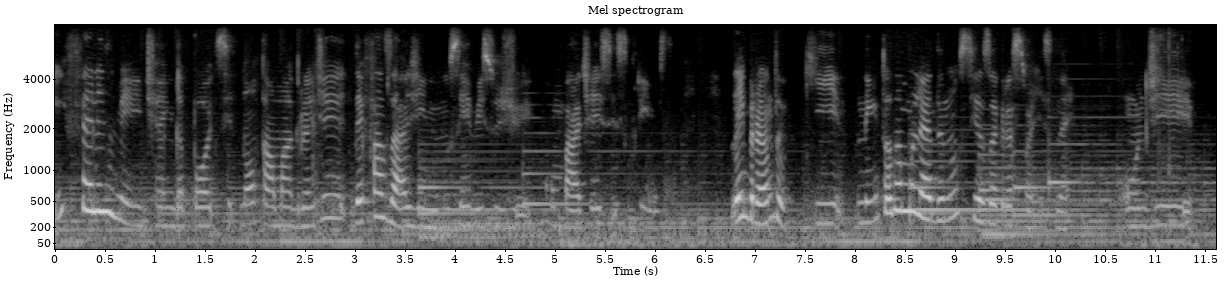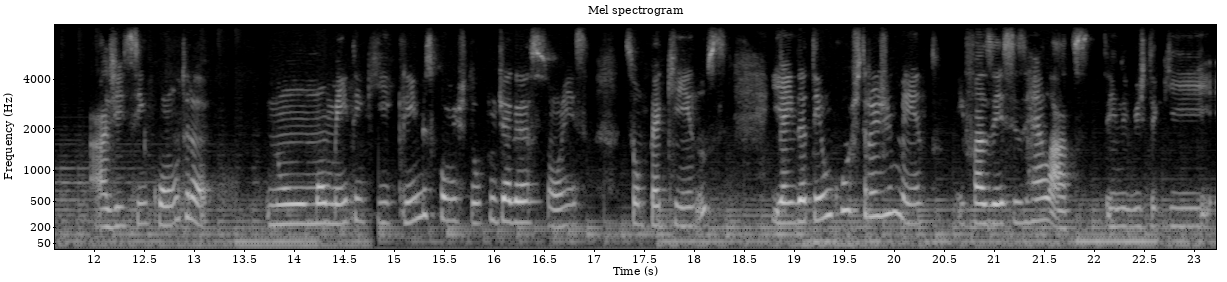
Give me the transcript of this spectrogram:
infelizmente ainda pode se notar uma grande defasagem nos serviços de combate a esses crimes. Lembrando que nem toda mulher denuncia as agressões, né? Onde a gente se encontra num momento em que crimes como estupro de agressões são pequenos e ainda tem um constrangimento em fazer esses relatos, tendo em vista que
